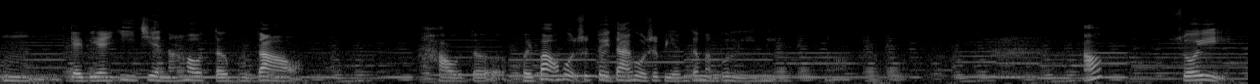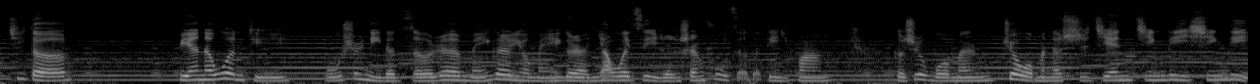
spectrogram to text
嗯给别人意见，然后得不到好的回报，或者是对待，或者是别人根本不理你所以记得别人的问题。不是你的责任，每一个人有每一个人要为自己人生负责的地方。可是我们就我们的时间、精力、心力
